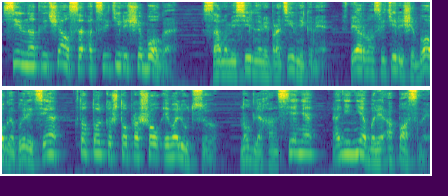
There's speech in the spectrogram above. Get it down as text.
сильно отличался от Святилища Бога. Самыми сильными противниками в первом Святилище Бога были те, кто только что прошел эволюцию, но для Хан Сеня они не были опасны.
